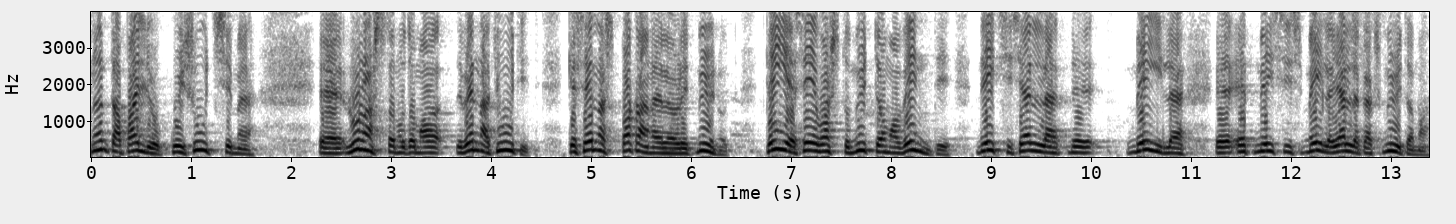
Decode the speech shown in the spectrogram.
nõnda palju, kui suutsime, lunastanud oma vennad juudid, kes ennast paganale olid müünud. Teie seevastu müüte oma vendi, neid siis jälle meile, et meid siis meile jälle peaks müüdama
